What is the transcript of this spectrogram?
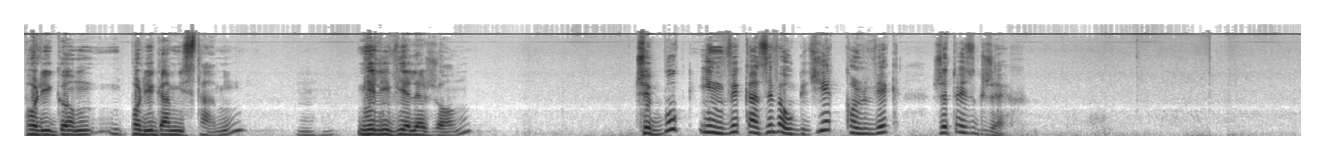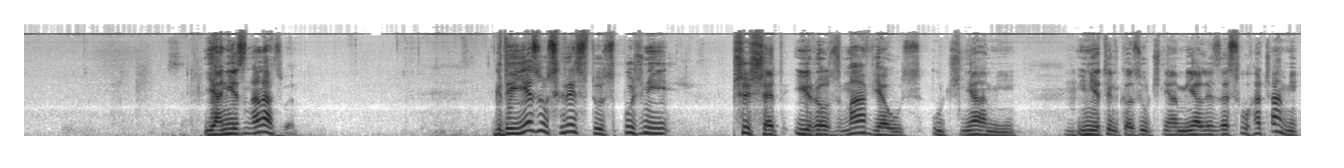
poligom, poligamistami? Mieli wiele żon? Czy Bóg im wykazywał gdziekolwiek, że to jest grzech? Ja nie znalazłem. Gdy Jezus Chrystus później przyszedł i rozmawiał z uczniami, i nie tylko z uczniami, ale ze słuchaczami,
